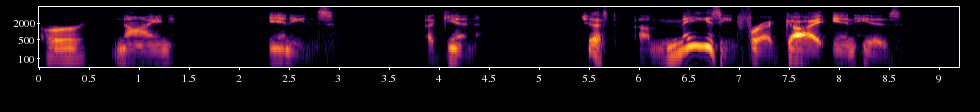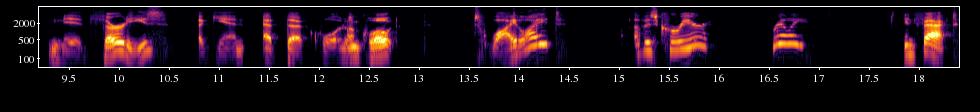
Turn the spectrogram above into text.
per nine innings. Again, just amazing for a guy in his mid 30s, again, at the quote unquote twilight of his career? Really? In fact,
